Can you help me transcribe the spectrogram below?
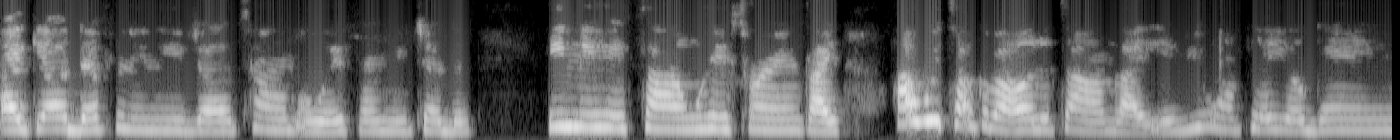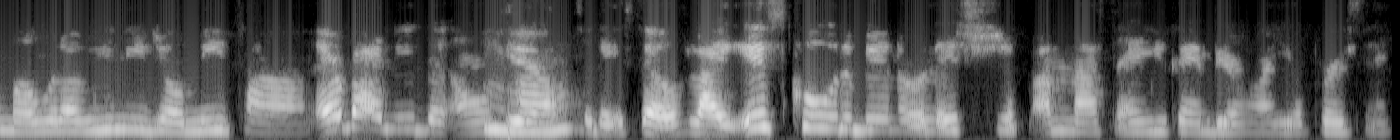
Like y'all definitely need y'all time away from each other. He need his time with his friends. Like how we talk about all the time. Like if you want to play your game or whatever, you need your me time. Everybody needs their own yeah. time to themselves. Like it's cool to be in a relationship. I'm not saying you can't be around your person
